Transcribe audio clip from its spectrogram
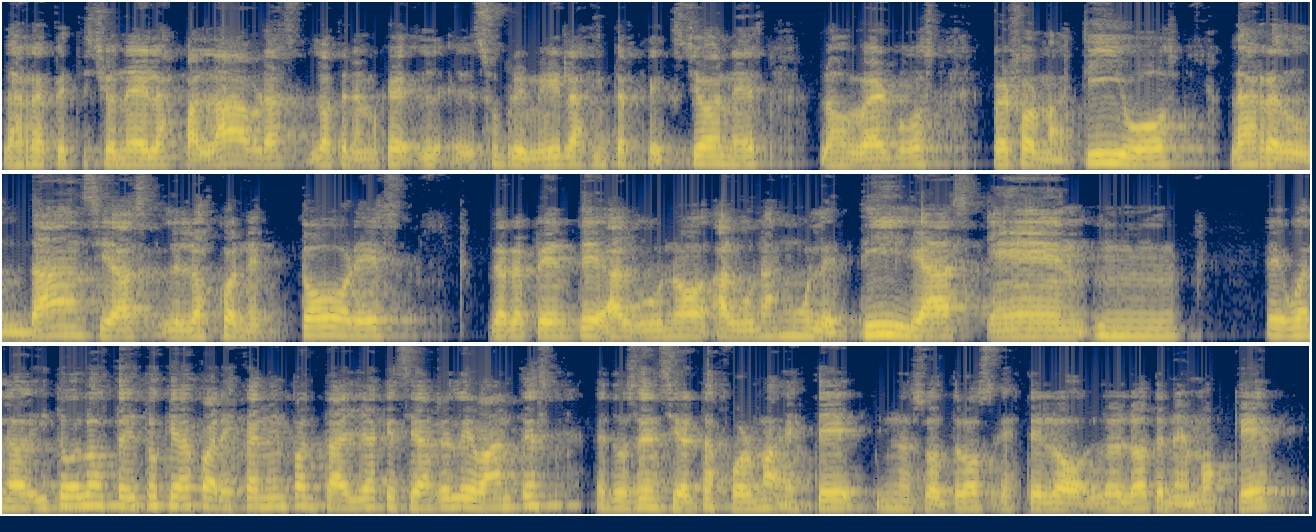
las repeticiones de las palabras, lo tenemos que eh, suprimir las interjecciones, los verbos performativos, las redundancias, los conectores, de repente algunos, algunas muletillas en... Mm, eh, bueno, y todos los textos que aparezcan en pantalla que sean relevantes, entonces en cierta forma este, nosotros este, lo, lo, tenemos que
